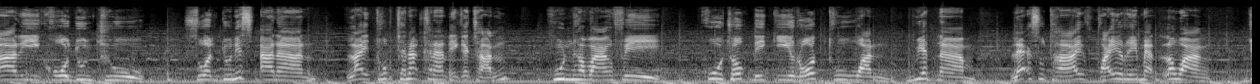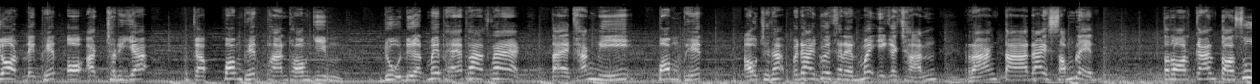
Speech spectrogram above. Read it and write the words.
อารีโคยุนชู ส่วนยูนิสอานาน ไล่ทุบชนะคะแนนเอกฉัน ฮุนฮวางฟรี คู่ชกดีกีโรดทูวันเวียดนาม และสุดท้ายไฟรีแมตช์ระหว่าง ยอดเหล็กเพชรออัจฉริยะ กับป้อมเพชรพานทองยิม ดุเดือดไม่แพ้ภาคแรก แต่ครั้งนี้ป้อมเพชรเอาชนะไปได้ด้วยคะแนนไม่เอกฉันร้างตาได้สำเร็จ ตลอดการต่อสู้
